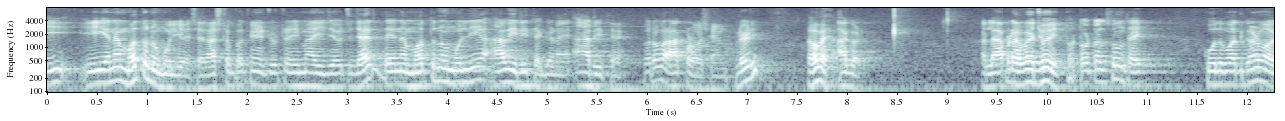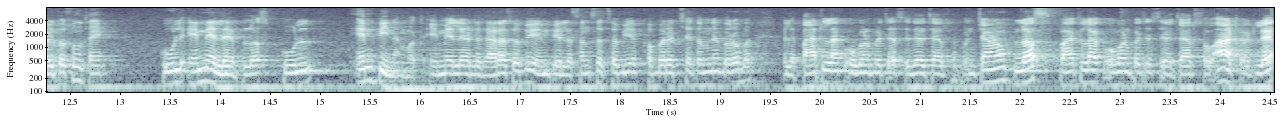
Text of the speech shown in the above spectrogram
એ એના મતનું મૂલ્ય છે. રાષ્ટ્રપતિની ચૂંટણીમાં એ જે તો એના મતનું મૂલ્ય આવી રીતે ગણાય. આ રીતે. બરોબર? આંકડો છે એનો. રેડી હવે આગળ. એટલે આપણે હવે જોઈએ તો ટોટલ શું થાય? કુલ મત ગણવા હોય તો શું થાય? કુલ એમએલએ પ્લસ કુલ એમપીના મત. એમએલએ એટલે ધારાસભ્ય, એમપી એટલે સંસદ સભ્ય ખબર જ છે તમને, બરોબર? એટલે પાંચ લાખ ઓગણપચાસ હજાર ચારસો પંચાણું પ્લસ પાંચ લાખ ઓગણપચાસ હજાર ચારસો આઠ, એટલે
